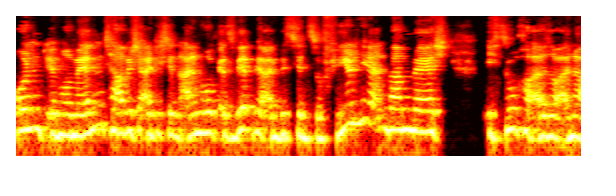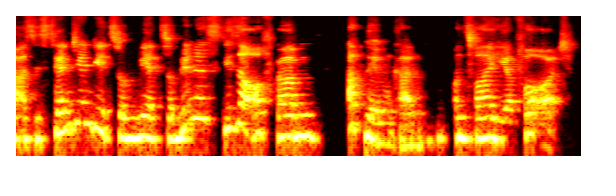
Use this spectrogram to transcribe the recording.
und im Moment habe ich eigentlich den Eindruck, es wird mir ein bisschen zu viel hier in Bamberg. Ich suche also eine Assistentin, die zu mir zumindest diese Aufgaben abnehmen kann. Und zwar hier vor Ort.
